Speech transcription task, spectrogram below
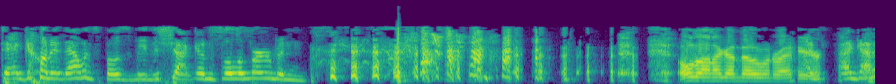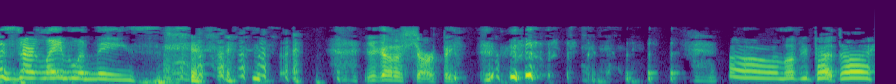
Dad got it. That was supposed to be the shotgun full of bourbon. hold on, I got another one right here. I gotta start labeling these. You got a sharpie. oh, I love you, Pat Dye.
